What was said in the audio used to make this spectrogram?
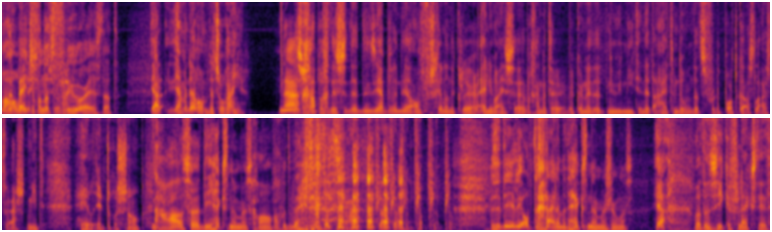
Oh, een beetje van het fluor is dat. Ja, ja, maar daarom. Dat is oranje. Nou, Dat is grappig. Dus dat, die hebben we al verschillende kleuren. Anyways, eh, we, gaan het er, we kunnen het nu niet in dit item doen. Want dat is voor de podcastluisteraars niet heel interessant. nou, als we die heksnummers gewoon goed weten. Dat is waar. flap, flap, flap, flap, flap, flap. We zitten jullie op te geilen met heksnummers, jongens. Ja, wat een zieke flex dit.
